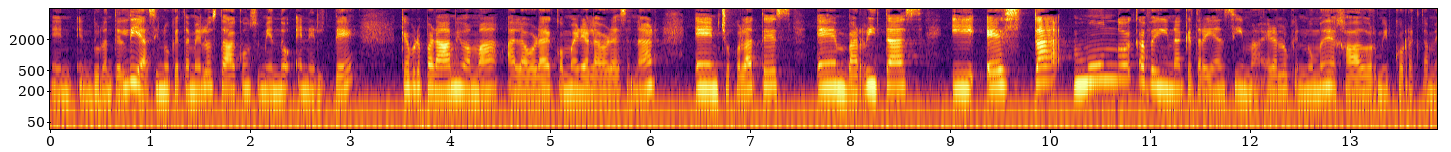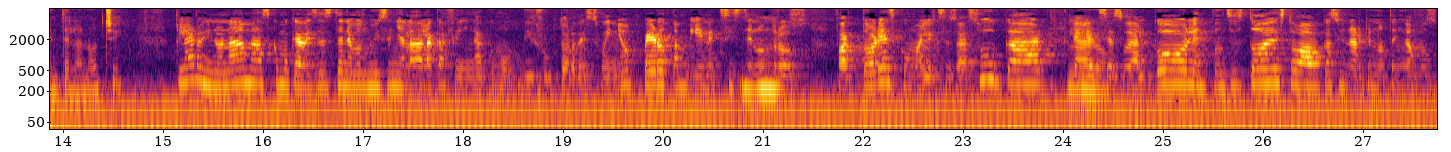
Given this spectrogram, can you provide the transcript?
en, durante el día, sino que también lo estaba consumiendo en el té que preparaba mi mamá a la hora de comer y a la hora de cenar, en chocolates, en barritas y este mundo de cafeína que traía encima era lo que no me dejaba dormir correctamente en la noche. Claro, y no nada más como que a veces tenemos muy señalada la cafeína como disruptor de sueño, pero también existen otros factores como el exceso de azúcar, el exceso de alcohol, entonces todo esto va a ocasionar que no tengamos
